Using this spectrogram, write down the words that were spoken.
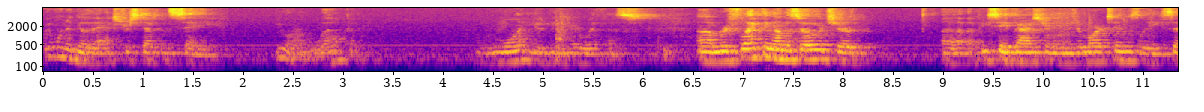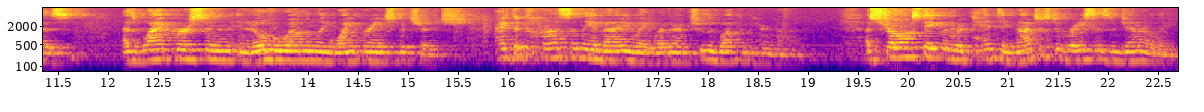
We want to go the extra step and say, you are welcome. We want you to be here with us. Um, reflecting on this overture, uh, a PCA pastor named Jemar Tisby says, as a black person in an overwhelmingly white branch of the church, I have to constantly evaluate whether I'm truly welcome here or not. A strong statement repenting, not just of racism generally,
